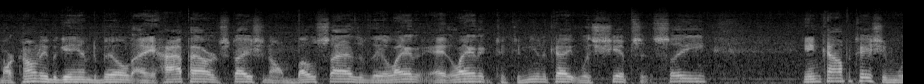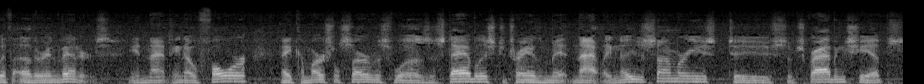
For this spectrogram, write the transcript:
Marconi began to build a high-powered station on both sides of the Atlantic to communicate with ships at sea in competition with other inventors. In 1904, a commercial service was established to transmit nightly news summaries to subscribing ships,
